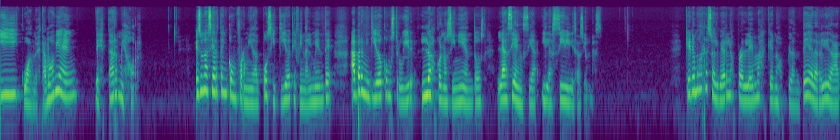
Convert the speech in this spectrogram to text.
y cuando estamos bien, de estar mejor. Es una cierta inconformidad positiva que finalmente ha permitido construir los conocimientos, la ciencia y las civilizaciones. Queremos resolver los problemas que nos plantea la realidad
